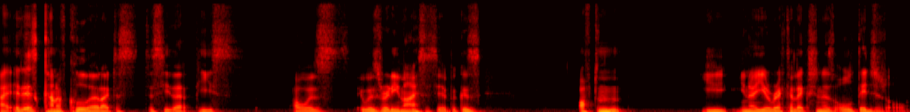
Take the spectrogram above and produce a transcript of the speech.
I, it is kind of cool though, like to, to see that piece. I was, it was really nice to see it because often you, you know, your recollection is all digital.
